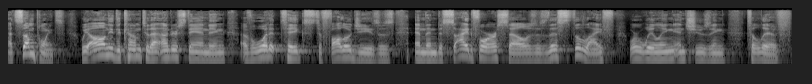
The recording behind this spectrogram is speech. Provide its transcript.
At some point, we all need to come to that understanding of what it takes to follow Jesus and then decide for ourselves is this the life we're willing and choosing to live?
